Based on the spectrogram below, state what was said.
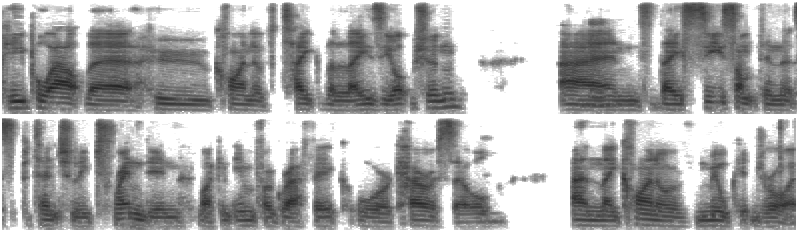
people out there who kind of take the lazy option mm-hmm. and they see something that's potentially trending, like an infographic or a carousel, mm. and they kind of milk it dry.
